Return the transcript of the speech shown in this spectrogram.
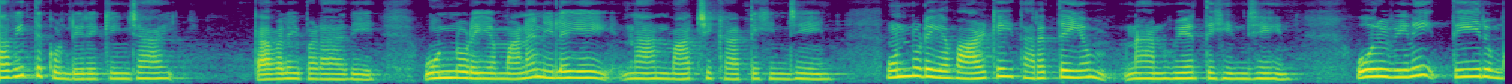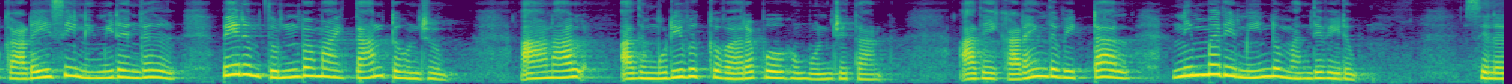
தவித்து கொண்டிருக்கின்றாய். கவலைப்படாதே உன்னுடைய மனநிலையை நான் மாற்றி காட்டுகின்றேன். உன்னுடைய வாழ்க்கை தரத்தையும் நான் உயர்த்துகின்றேன். ஒரு வினை தீரும் கடைசி நிமிடங்கள் பெரும் துன்பமாய்த்தான் தோன்றும். ஆனால் அது முடிவுக்கு வரப்போகும் ஒன்றுதான். அதை கடைந்து விட்டால் நிம்மதி மீண்டும் வந்துவிடும். சில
